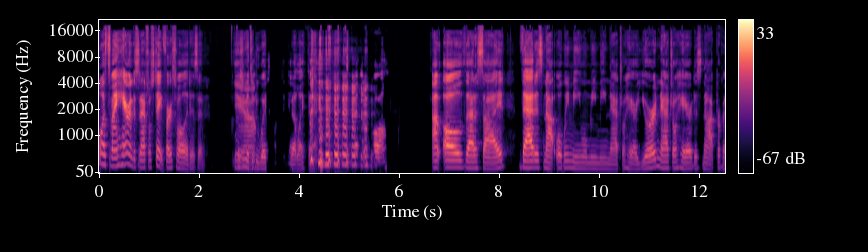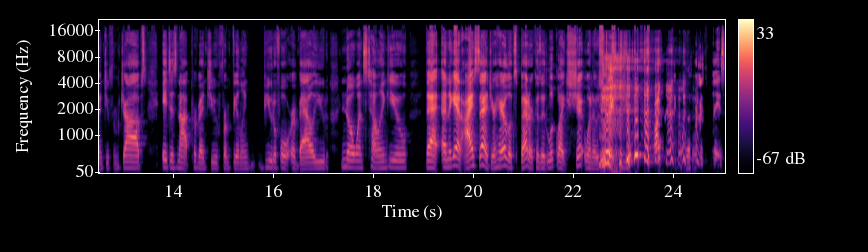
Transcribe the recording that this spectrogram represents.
oh it's my hair in its natural state. First of all, it isn't because you have to do way too much to get it like that. Second of all, um, all of that aside, that is not what we mean when we mean natural hair. Your natural hair does not prevent you from jobs. It does not prevent you from feeling beautiful or valued. No one's telling you that. And again, I said your hair looks better because it looked like shit when it was straight in the first place.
